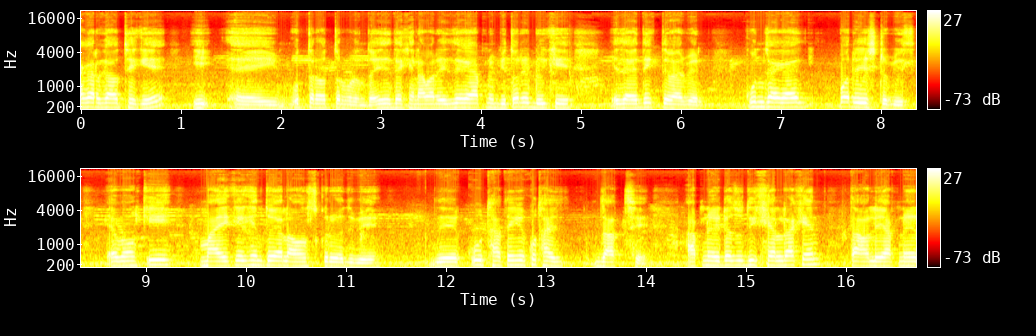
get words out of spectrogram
আগারগাঁও থেকে এই উত্তর উত্তর পর্যন্ত। এই দেখেন আবার এই জায়গায় আপনি ভিতরে ঢুকে এই জায়গায় দেখতে পারবেন, কোন জায়গায় পরে স্টপেজ এবং কি মাইকে কিন্তু অ্যালাউন্স করেও দিবে যে কোথা থেকে কোথায় যাচ্ছে। আপনি এটা যদি খেয়াল রাখেন, তাহলে আপনার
